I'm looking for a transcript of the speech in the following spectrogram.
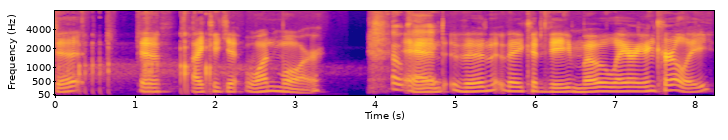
bit if I could get one more. Okay. And then they could be Moe, Larry, and Curly.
